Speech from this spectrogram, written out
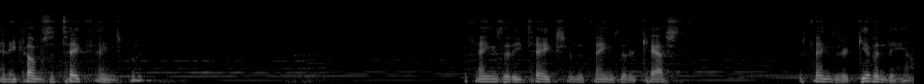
And he comes to take things, but the things that he takes are the things that are cast, they're things that are given to him.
